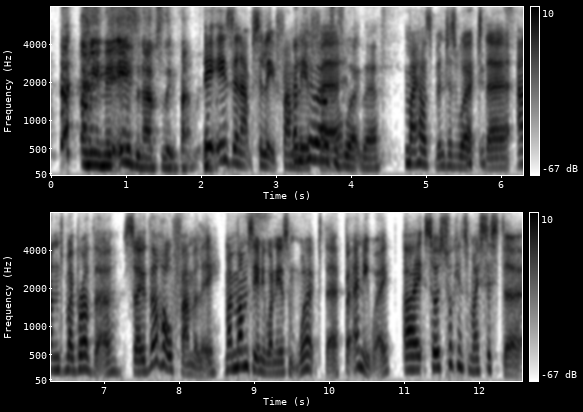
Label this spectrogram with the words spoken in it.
I mean, it is an absolute family. It is an absolute family and who affair. else has worked there? my husband has worked there and my brother so the whole family my mum's the only one who hasn't worked there but anyway i so i was talking to my sister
